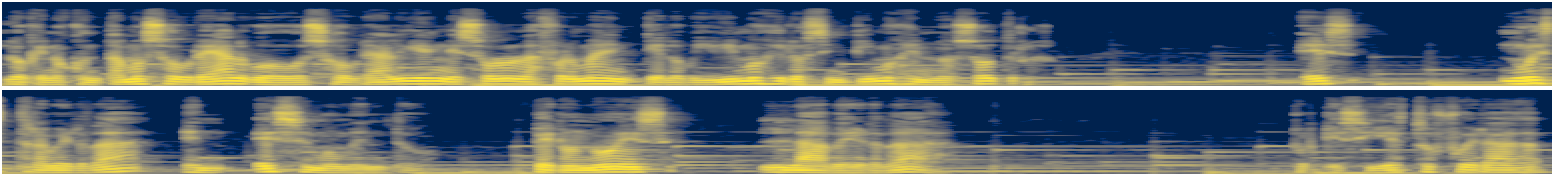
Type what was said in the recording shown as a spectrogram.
Lo que nos contamos sobre algo o sobre alguien es solo la forma en que lo vivimos y lo sentimos en nosotros. Es nuestra verdad en ese momento, pero no es la verdad. Porque si esto fuera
